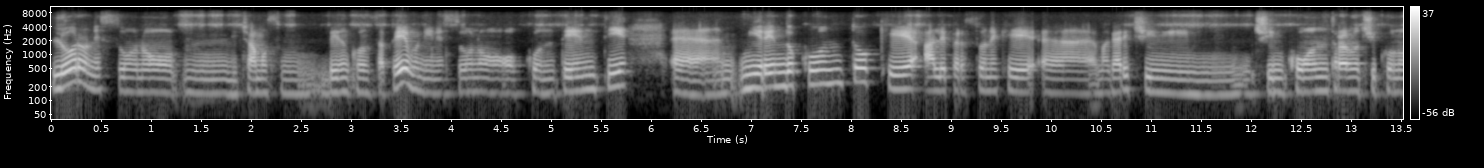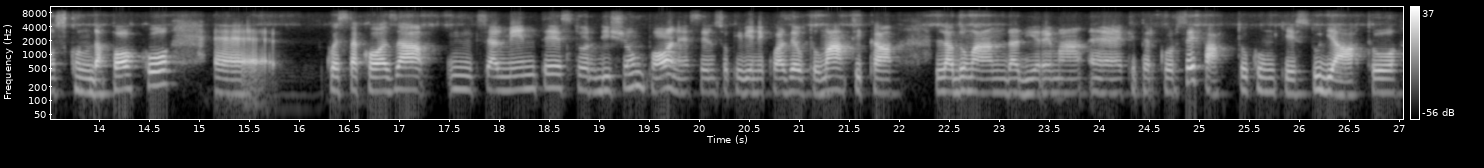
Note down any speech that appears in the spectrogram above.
loro ne sono, mh, diciamo, sono ben consapevoli, ne sono contenti, eh, mi rendo conto che alle persone che eh, magari ci, ci, incontrano, ci conoscono da poco, eh, questa cosa inizialmente stordisce un po', nel senso che viene quasi automatica la domanda, dire ma eh, che percorso hai fatto, con chi hai studiato,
